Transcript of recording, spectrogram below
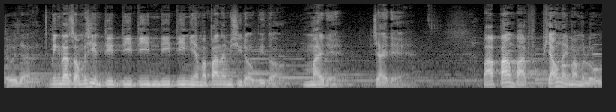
ထိုးကြတယ်မင်္ဂလာဆောင်မရှိရင်ဒီဒီဒီဒီဒီနေရာမှာပန်းလည်းမရှိတော့ဘူးပြီးတော့မိုက်တယ်ကြိုက်တယ်ဘာပန်းဘာဖျောင်းနိုင်မှမလို့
